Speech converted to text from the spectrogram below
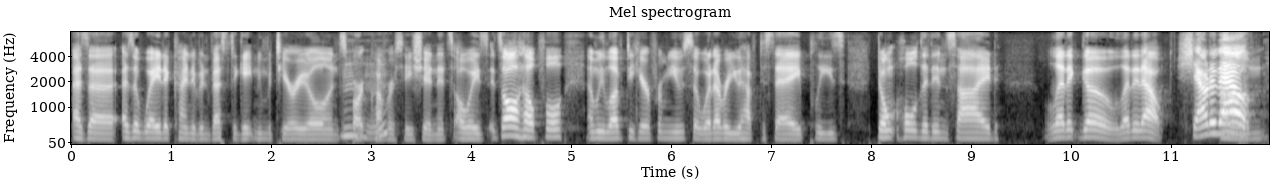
as a as a way to kind of investigate new material and spark conversation. It's always it's all helpful, and we love to hear from you. So whatever you have to say, please don't hold it inside. Let it go. Let it out. Shout it out. Um,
